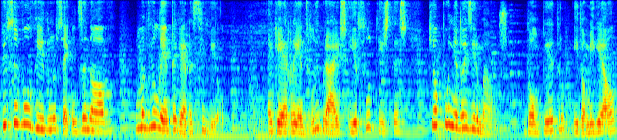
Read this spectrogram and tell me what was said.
viu-se envolvido no século XIX numa violenta guerra civil. A guerra entre liberais e absolutistas que opunha dois irmãos, Dom Pedro e Dom Miguel,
